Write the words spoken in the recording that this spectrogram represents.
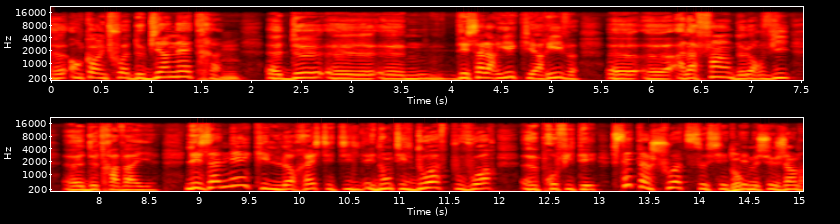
euh, encore une fois, de bien-être Mm. euh, de, euh, des salariés qui arrivent à la fin de leur vie de travail. Les années qu'il leur reste et, dont ils doivent pouvoir profiter. C'est un choix de société, Monsieur Gindre.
